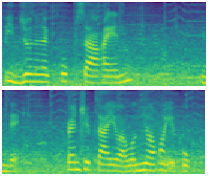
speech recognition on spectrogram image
pidyo na nagpoop sa akin? Hindi. Friendship tayo ah. Huwag niyo akong ipoop.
